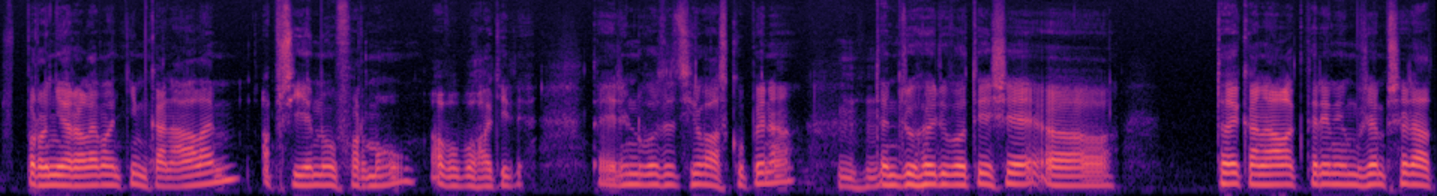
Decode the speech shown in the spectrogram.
v pro ně relevantním kanálem a příjemnou formou a obohatit je. To je jeden důvod, je cílová skupina. Mm-hmm. Ten druhý důvod je, že uh, to je kanál, který my můžeme předat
